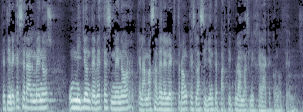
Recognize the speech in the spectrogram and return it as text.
que tiene que ser al menos un millón de veces menor que la masa del electrón, que es la siguiente partícula más ligera que conocemos.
